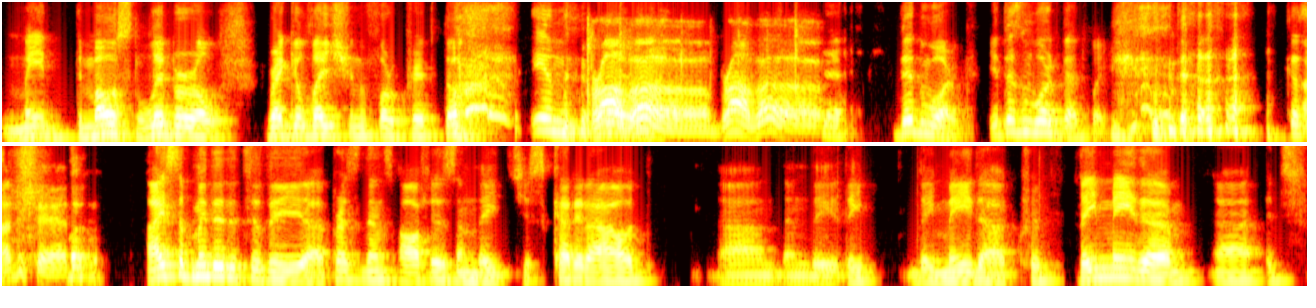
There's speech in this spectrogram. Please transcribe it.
made the most liberal regulation for crypto in bravo bravo yeah, didn't work. It doesn't work that way. Because I submitted it to the uh, president's office and they just cut it out um, and they they they made a they made a uh, it's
